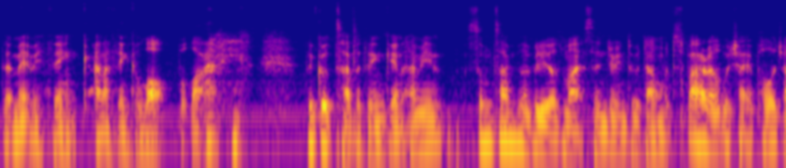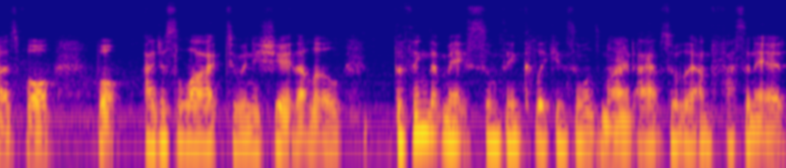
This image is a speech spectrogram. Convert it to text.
that make me think, and I think a lot, but like I mean the good type of thinking. I mean sometimes my videos might send you into a downward spiral, which I apologise for, but I just like to initiate that little the thing that makes something click in someone's mind, I absolutely am fascinated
